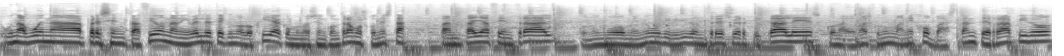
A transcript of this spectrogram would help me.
una buena presentación a nivel de tecnología, como nos encontramos con esta pantalla central, con un nuevo menú dividido en tres verticales, con además con un manejo bastante rápido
